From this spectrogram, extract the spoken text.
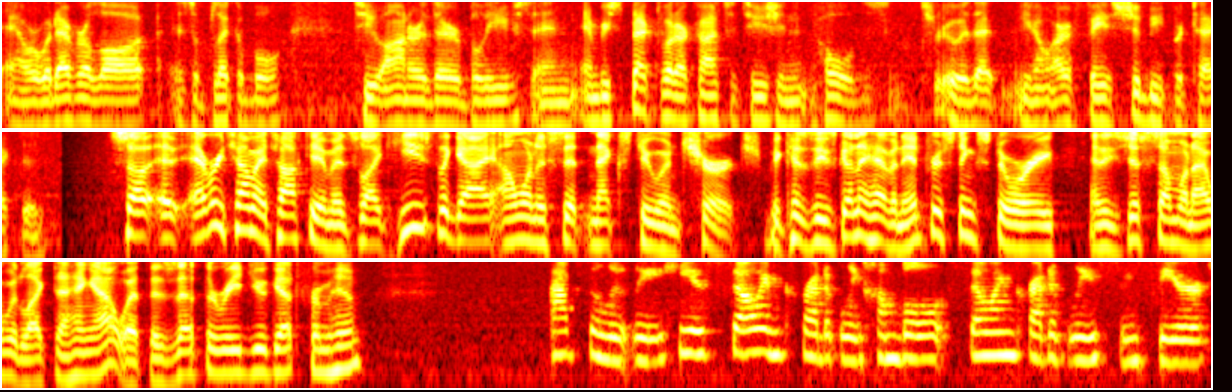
eh, or whatever law is applicable to honor their beliefs and, and respect what our Constitution holds true, that, you know, our faith should be protected. So every time I talk to him, it's like he's the guy I want to sit next to in church because he's going to have an interesting story and he's just someone I would like to hang out with. Is that the read you get from him? Absolutely. He is so incredibly humble, so incredibly sincere.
